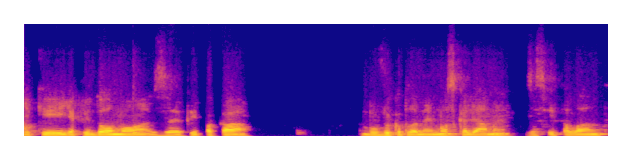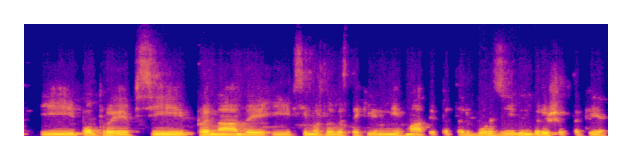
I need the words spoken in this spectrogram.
який, як відомо, з Кріпака був викоплений москалями за свій талант. І, попри всі принади і всі можливості, які він міг мати в Петербурзі, він вирішив таки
